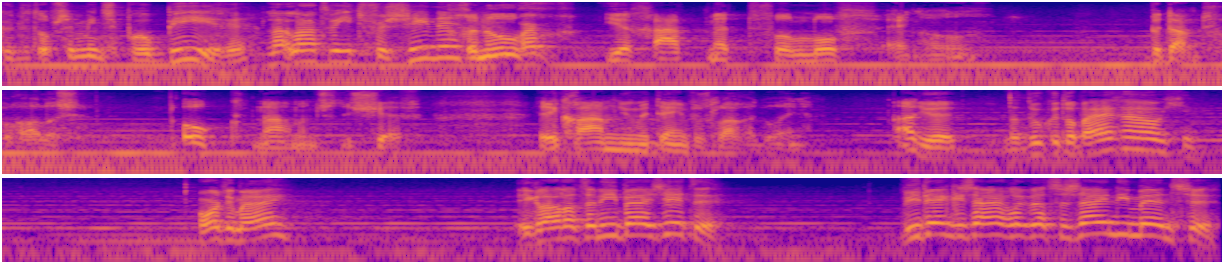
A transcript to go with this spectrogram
Kunnen het op zijn minst proberen. La- laten we iets verzinnen. Genoeg. Je gaat met verlof, Engel. Bedankt voor alles. Ook namens de chef. Ik ga hem nu meteen verslag uitbrengen. Adieu. Dan doe ik het op eigen houtje. Hoort u mij? Ik laat het er niet bij zitten. Wie denken ze eigenlijk dat ze zijn, die mensen?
